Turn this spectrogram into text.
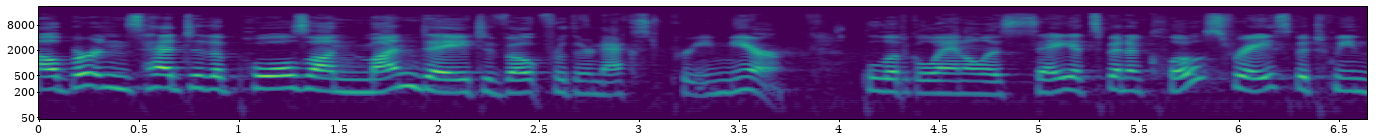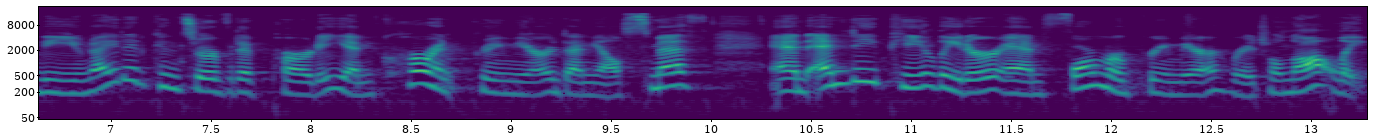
Albertans head to the polls on Monday to vote for their next premier. Political analysts say it's been a close race between the United Conservative Party and current Premier Danielle Smith and NDP leader and former Premier Rachel Notley.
